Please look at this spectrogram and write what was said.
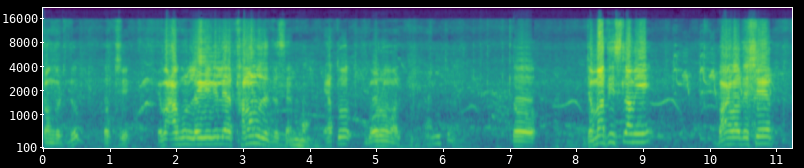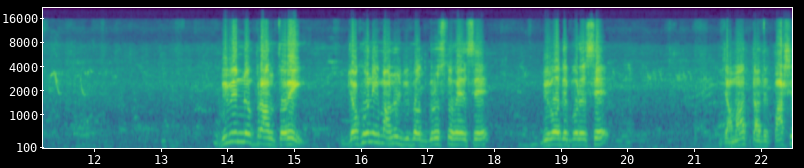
সংগঠিত হচ্ছে এবং আগুন লেগে গেলে আর থামানো যেতেছে এত গরম আর কি। তো জামাত ইসলামী বাংলাদেশের বিভিন্ন প্রান্তরেই যখনই মানুষ বিপদগ্রস্ত হয়েছে বিপদে পড়েছে জামাত তাদের পাশে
